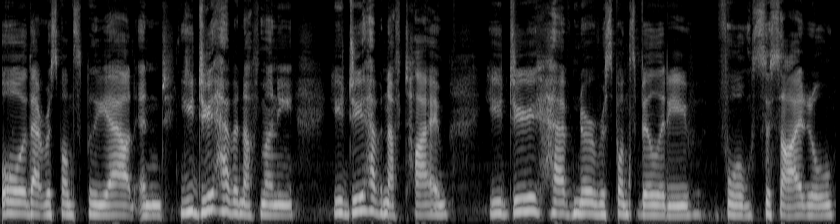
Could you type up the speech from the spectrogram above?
all that responsibility out and you do have enough money, you do have enough time, you do have no responsibility for societal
